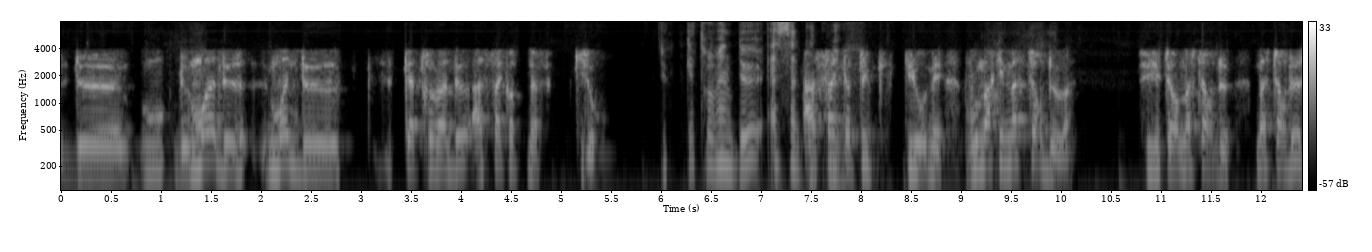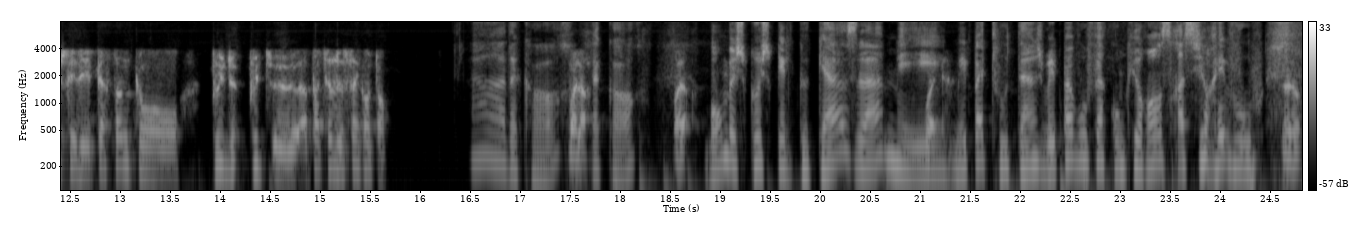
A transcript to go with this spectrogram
de, de, moins de moins de 82 à 59 kilos. de 82 à 50. À 52 kilos, mais vous marquez Master 2. hein. Si j'étais en Master 2. Master 2, c'est les personnes qui ont plus de, plus de- euh, à partir de 50 ans. Ah, d'accord. Voilà. D'accord. Voilà. Bon, ben, je coche quelques cases là, mais, Ouais. mais pas toutes. Hein. Je vais pas vous faire concurrence, rassurez-vous. Non, non.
